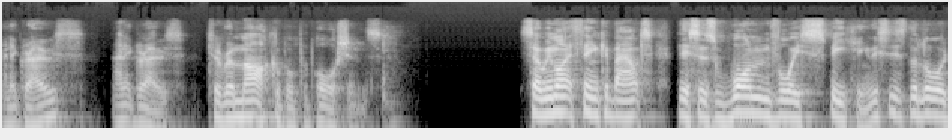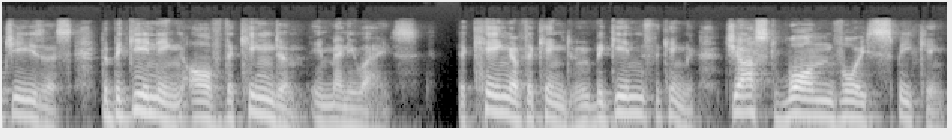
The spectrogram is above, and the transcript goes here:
and it grows and it grows to remarkable proportions. So we might think about this as one voice speaking. This is the Lord Jesus, the beginning of the kingdom in many ways. The king of the kingdom who begins the kingdom. Just one voice speaking.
